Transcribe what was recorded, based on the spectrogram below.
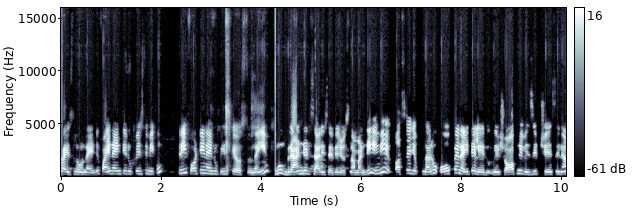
ప్రైస్లో ఉన్నాయండి. ఫైవ్ నైన్టీ రూపీస్ మీకు త్రీ ఫార్టీ నైన్ రూపీస్ కే వస్తున్నాయి. బ్రాండెడ్ శారీస్ అయితే చూస్తున్నామండి. ఇవి ఫస్ట్ చెప్తున్నాను ఓపెన్ అయితే లేదు. మీరు షాప్ని విజిట్ చేసినా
